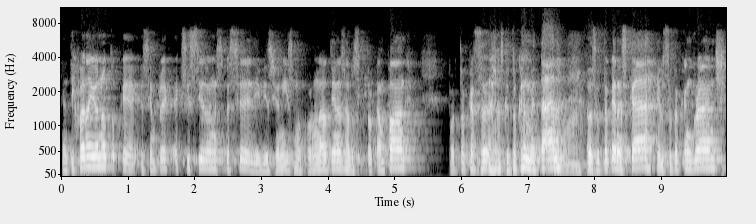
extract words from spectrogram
En Tijuana yo noto que, que siempre ha existido una especie de divisionismo. Por un lado tienes a los que tocan punk, pues tocas a los que tocan metal, a los que tocan ska, a los que tocan grunge,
